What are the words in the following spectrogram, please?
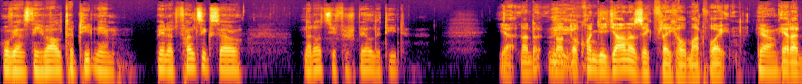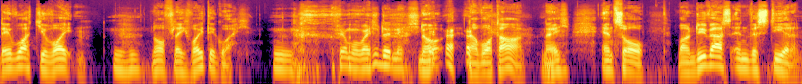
wo wir uns nicht wel ter tijd nemen. Wenn das fällt sich so, na dat is die verspilde tijd. Ja, na, na, da kann gerne sich vielleicht auch mal weiten. Ja. Ja, der wird je weiten. No, vielleicht weite gleich. Meer weet je niet. No, na wat aan, nicht? En so, wenn du was investieren,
